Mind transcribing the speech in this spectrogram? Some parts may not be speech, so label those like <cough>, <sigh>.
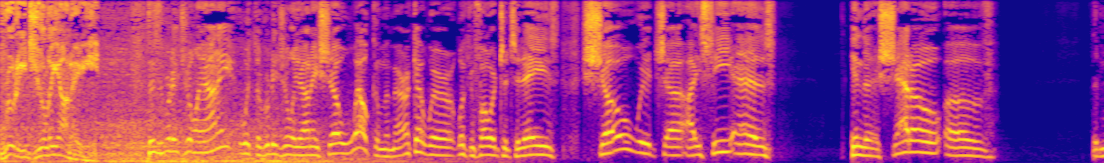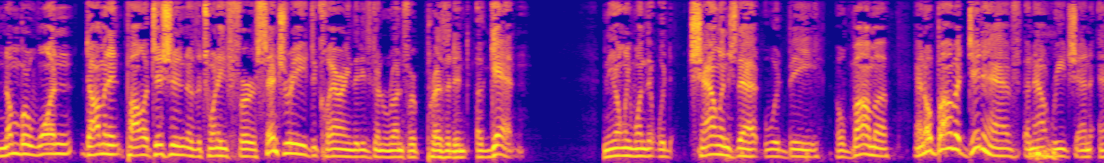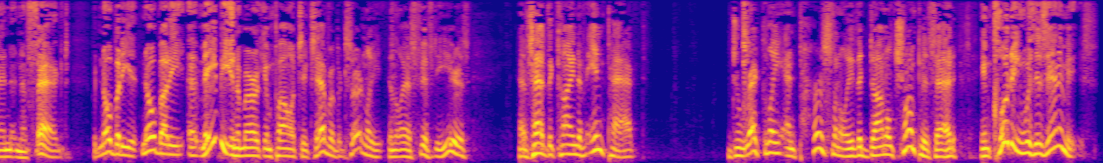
Rudy Giuliani. This is Rudy Giuliani with the Rudy Giuliani Show. Welcome, America. We're looking forward to today's show, which uh, I see as in the shadow of the number one dominant politician of the 21st century declaring that he's going to run for president again. And the only one that would challenge that would be Obama. And Obama did have an outreach and, and an effect. But nobody, nobody, uh, maybe in American politics ever, but certainly in the last 50 years, has had the kind of impact directly and personally that Donald Trump has had, including with his enemies.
